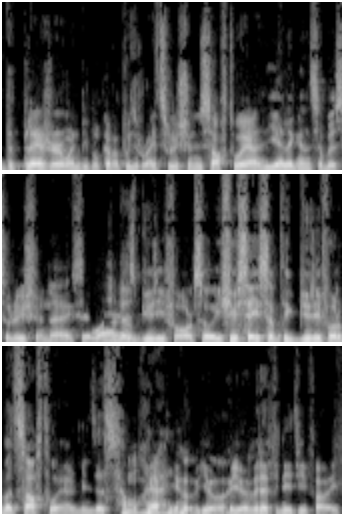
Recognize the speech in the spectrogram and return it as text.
the pleasure when people come up with the right solution in software and the elegance of a solution. I say, wow, yeah. that's beautiful. So if you say something beautiful about software, it means that somewhere you, you, you have an affinity for it.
